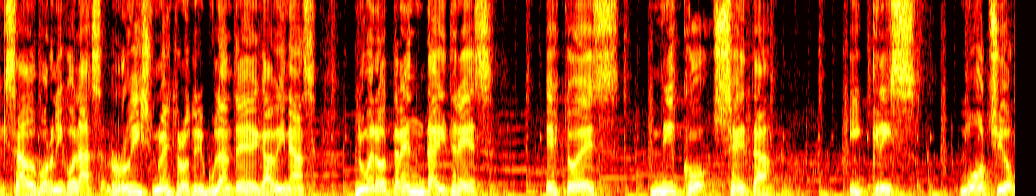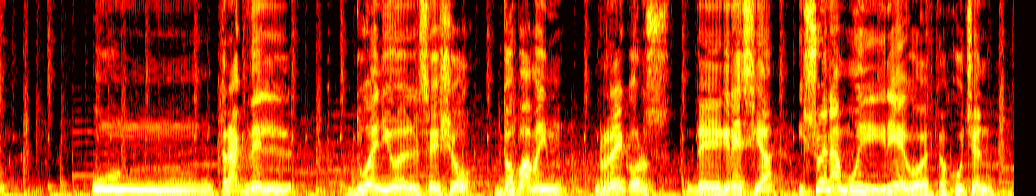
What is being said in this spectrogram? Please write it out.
Remixado por Nicolás Ruiz, nuestro tripulante de cabinas número 33. Esto es Nico Z y Chris Mocho, un track del dueño del sello Dopamine Records de Grecia y suena muy griego esto, escuchen.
